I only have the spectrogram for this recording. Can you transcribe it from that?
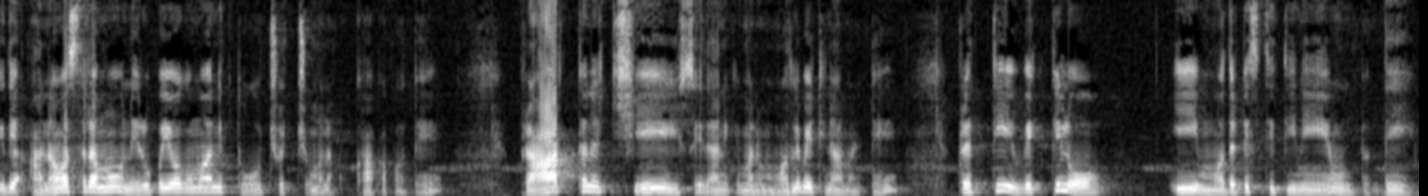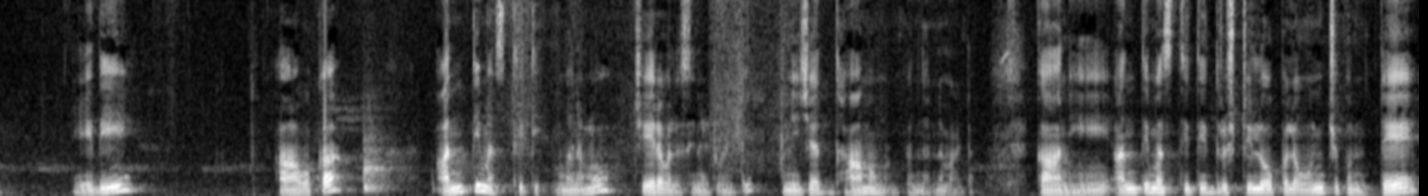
ఇది అనవసరము నిరుపయోగము అని తోచొచ్చు మనకు. కాకపోతే ప్రార్థన చేసేదానికి మనం మొదలుపెట్టినామంటే ప్రతి వ్యక్తిలో ఈ మొదటి స్థితినే ఉంటుంది. ఏది? ఆ ఒక అంతిమ స్థితి. మనము చేరవలసినటువంటి నిజధామం ఉంటుందన్నమాట. కానీ అంతిమ స్థితి దృష్టి లోపల ఉంచుకుంటే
